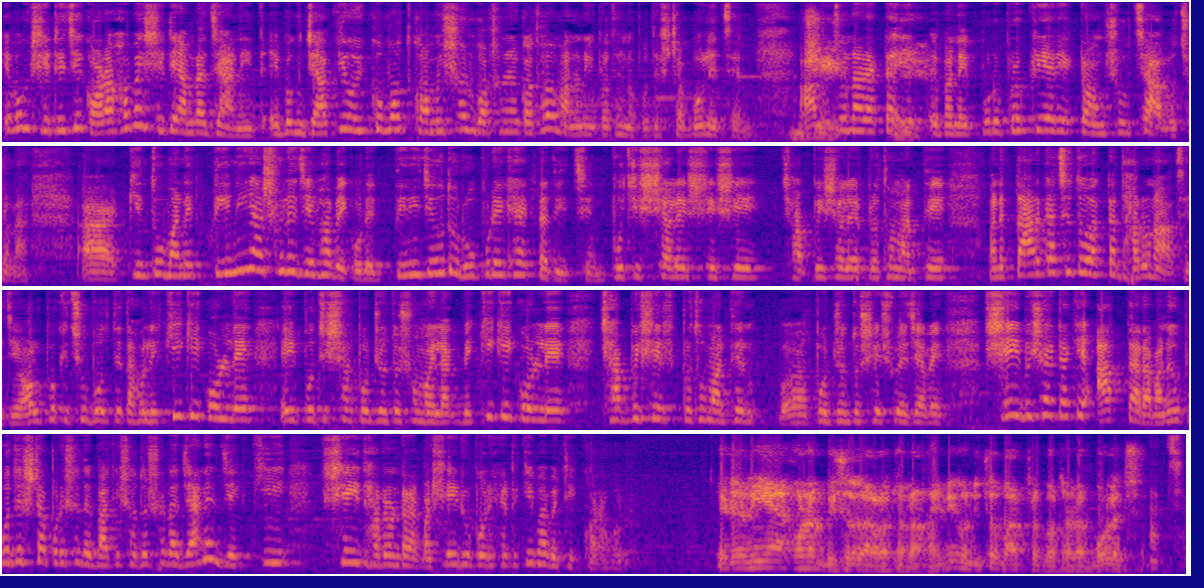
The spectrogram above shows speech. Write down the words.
এবং সেটি যে করা হবে সেটি আমরা জানি। এবং জাতীয় ঐক্যমত কমিশন গঠনের কথাও মাননীয় প্রধান উপদেষ্টা বলেছেন। আলোচনার একটা মানে পুরো প্রক্রিয়ার একটা অংশ হচ্ছে আলোচনা। কিন্তু মানে তিনি আসলে যেভাবে করে তিনি যেহেতু রূপরেখা একটা দিচ্ছেন পঁচিশ সালের শেষে ছাব্বিশ সালের প্রথমার্ধে মানে তার কাছে তো একটা ধারণা আছে যে অল্প কিছু বলতে তাহলে কি কি করলে এই পঁচিশ সাল পর্যন্ত সময় লাগবে কি কি করলে ছাব্বিশের প্রথমার্ধের পর্যন্ত শেষ হয়ে যাবে। সেই বিষয়টাকে আত্মারা মানে উপদেষ্টা পরিষদের বাকি সদস্যরা জানেন যে কি সেই ধারণা বা সেই রূপরেখাটা কীভাবে ঠিক করা হলো? এটা নিয়ে এখনও বিশদ আলোচনা হয়নি উনি তো মাত্র কথাটা বলেছেন। আচ্ছা।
